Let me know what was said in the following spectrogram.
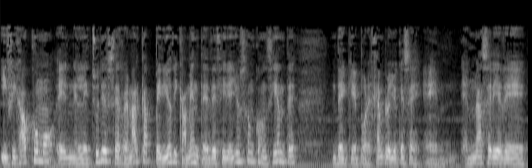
Y fijaos cómo en el estudio se remarca periódicamente, es decir, ellos son conscientes de que, por ejemplo, yo qué sé, en, una serie de,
